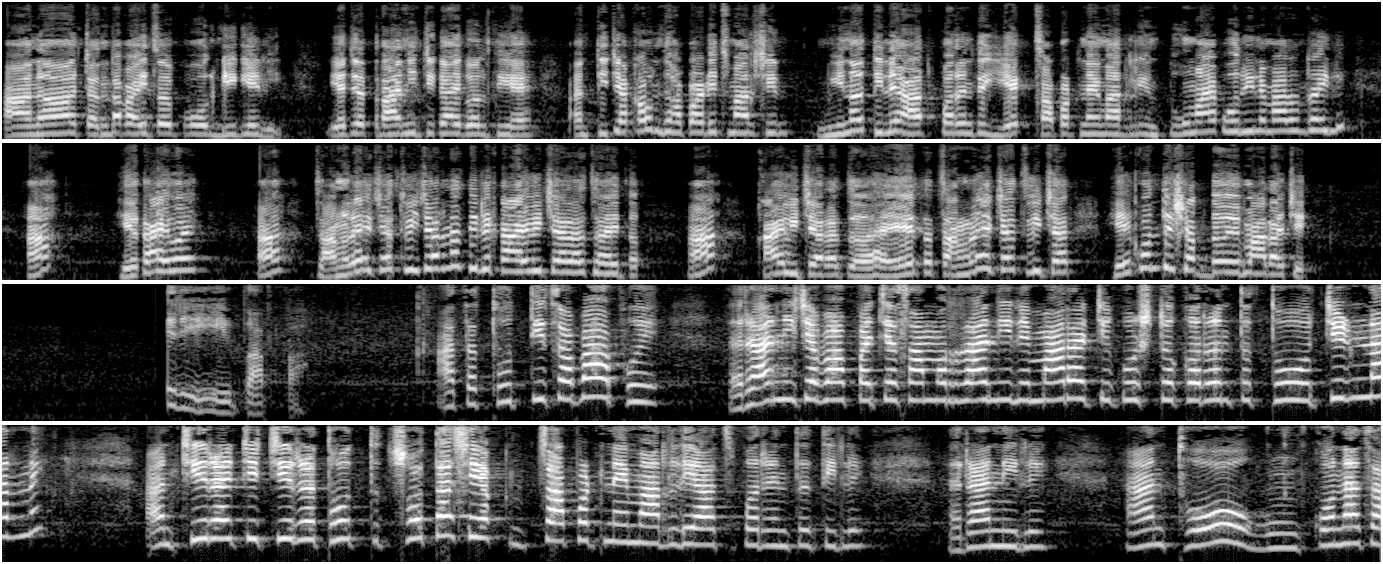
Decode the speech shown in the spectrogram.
आणि चंदाबाईचं पोरगी गेली. याच्यात राणीची काय गलती आहे? आणि तिच्या काऊन झापाटीच मारशील? मी ना तिने आजपर्यंत एक चापट नाही मारली तू माझ्या पोरीने मारून राहिली? हा? हे काय होय? हा? चांगल्या याच्यात विचार ना तिला काय विचारायचं आहे तर. हा? काय विचारायचं आहे? तर चांगल्या याच्यात विचार. हे कोणते शब्द आहे मारायचे बापा. आता तो तिचा बाप होय. राणीच्या बापाच्या समोर राणीने मारायची गोष्ट करन तर तो चिडणार नाही? आणि चिरायची चिरत होत स्वतःच एक चापट नाही मारली आजपर्यंत तिले राणीले. आणि तो कोणाचा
